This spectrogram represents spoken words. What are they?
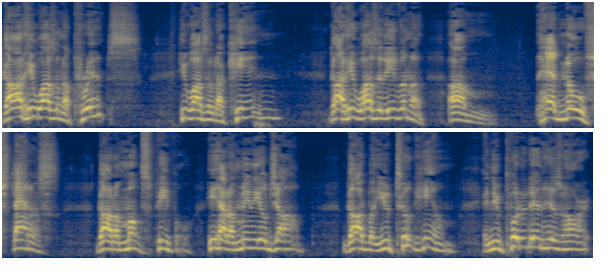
God, he wasn't a prince. He wasn't a king. God, he wasn't even a, um, had no status, God, amongst people. He had a menial job. God, but you took him and you put it in his heart.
